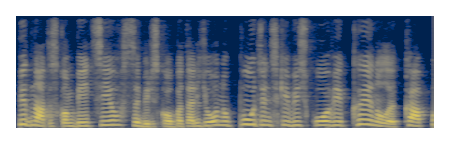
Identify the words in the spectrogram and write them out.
Під натиском бійців Сибірського батальйону путінські військові кинули КП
